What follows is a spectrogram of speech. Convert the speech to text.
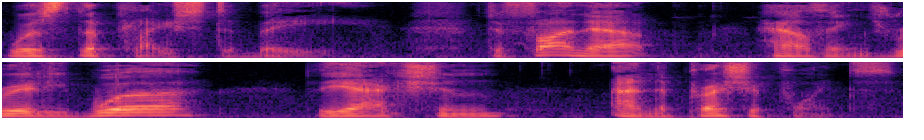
was the place to be to find out how things really were, the action, and the pressure points.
